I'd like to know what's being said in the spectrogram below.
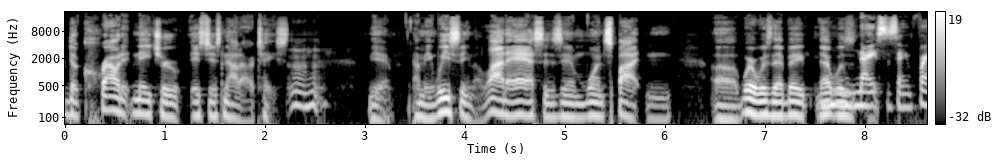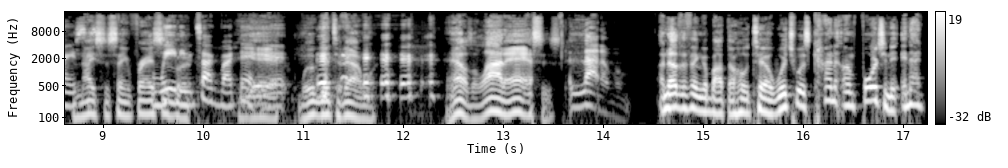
the crowded nature is just not our taste. Mm-hmm. Yeah, I mean we've seen a lot of asses in one spot and. Uh, where was that, babe? That was Nights of St. Francis. nice to St. Francis. We ain't but- even talk about that yeah, yet. we'll get to that one. that was a lot of asses. A lot of them. Another thing about the hotel, which was kind of unfortunate, and I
